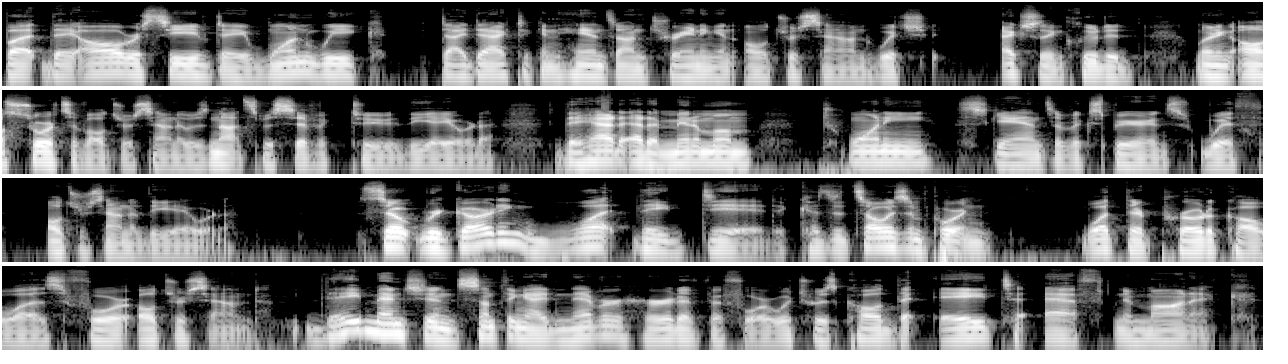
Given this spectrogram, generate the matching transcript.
but they all received a one week didactic and hands on training in ultrasound, which actually included learning all sorts of ultrasound. It was not specific to the aorta. They had, at a minimum, 20 scans of experience with ultrasound of the aorta. So, regarding what they did, because it's always important what their protocol was for ultrasound, they mentioned something I'd never heard of before, which was called the A to F mnemonic,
